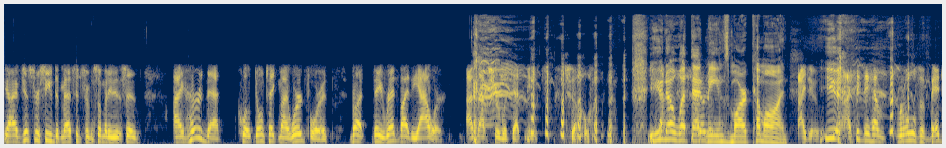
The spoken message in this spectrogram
yeah. I've just received a message from somebody that says, "I heard that quote. Don't take my word for it, but they read by the hour." I'm not sure what that means. So, you know what that means, know. Mark. Come on. I do. You... Yeah, I think they have rolls of bed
